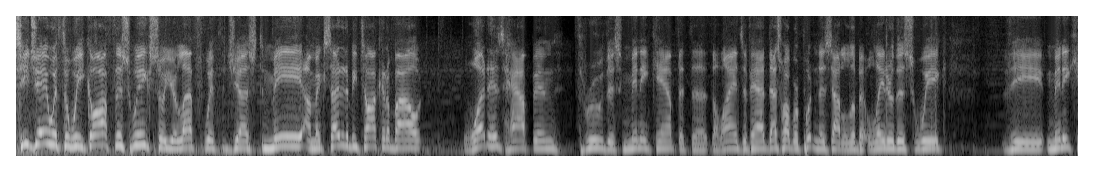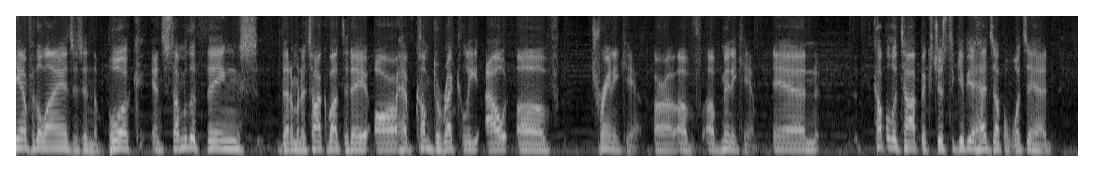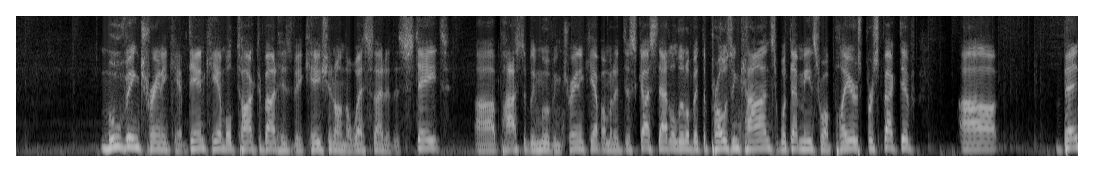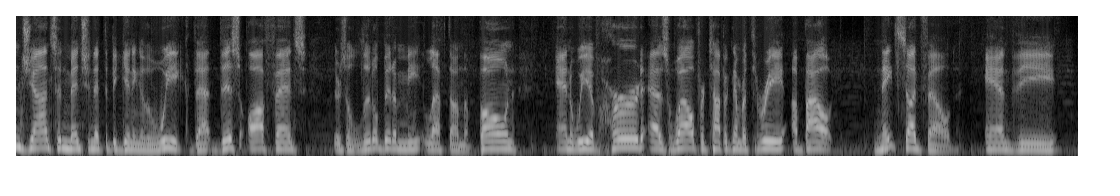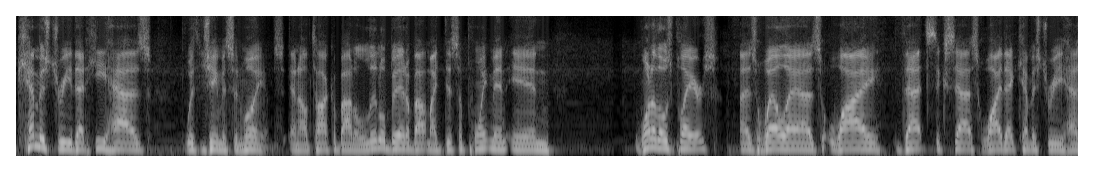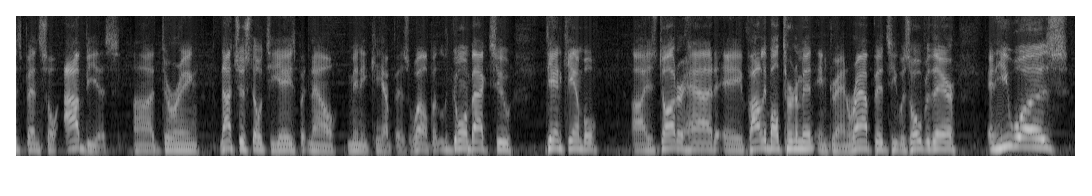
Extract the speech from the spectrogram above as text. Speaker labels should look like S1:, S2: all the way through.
S1: TJ with the week off this week, so you're left with just me. I'm excited to be talking about what has happened through this mini camp that the, the Lions have had. That's why we're putting this out a little bit later this week. The mini camp for the Lions is in the book, and some of the things that I'm going to talk about today are have come directly out of training camp or of of mini camp. And a couple of topics just to give you a heads up of what's ahead moving training camp. Dan Campbell talked about his vacation on the west side of the state, uh, possibly moving training camp. I'm going to discuss that a little bit, the pros and cons, what that means from a player's perspective. Uh, ben Johnson mentioned at the beginning of the week that this offense, there's a little bit of meat left on the bone. And we have heard as well for topic number three about Nate Sudfeld and the chemistry that he has with Jameson Williams. And I'll talk about a little bit about my disappointment in one of those players, as well as why that success, why that chemistry has been so obvious uh, during not just OTAs, but now mini camp as well. But going back to Dan Campbell, uh, his daughter had a volleyball tournament in Grand Rapids. He was over there and he was,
